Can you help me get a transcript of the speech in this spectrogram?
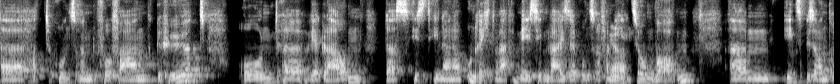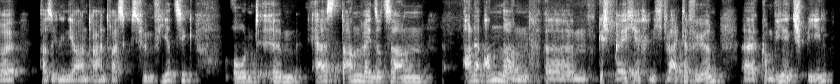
äh, hat unseren Vorfahren gehört und äh, wir glauben, das ist in einer unrechtmäßigen Weise unserer Familie ja. entzogen worden. Ähm, insbesondere also in den Jahren 33 bis 45. Und ähm, erst dann, wenn sozusagen alle anderen ähm, Gespräche nicht weiterführen, äh, kommen wir ins Spiel.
